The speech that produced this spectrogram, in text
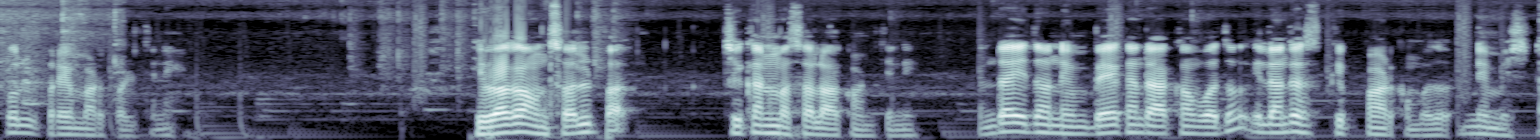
ಫುಲ್ ಫ್ರೈ ಮಾಡ್ಕೊಳ್ತೀನಿ. ಇವಾಗ ಒಂದು ಸ್ವಲ್ಪ ಚಿಕನ್ ಮಸಾಲ ಹಾಕ್ಕೊಳ್ತೀನಿ ಅಂದರೆ ಇದು ನಿಮ್ಗೆ ಬೇಕಂದ್ರೆ ಹಾಕೊಬೋದು, ಇಲ್ಲಾಂದರೆ ಸ್ಕಿಪ್ ಮಾಡ್ಕೊಬೋದು. ನಿಮ್ಮ ಇಷ್ಟ.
